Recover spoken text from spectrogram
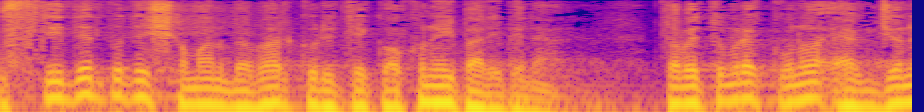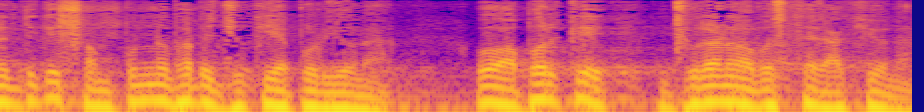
স্ত্রীদের প্রতি সমান ব্যবহার করিতে কখনোই পারিবে না তবে তোমরা কোনো একজনের দিকে সম্পূর্ণভাবে ঝুঁকিয়া পড়িও না ও অপরকে ঝুলানো অবস্থায় রাখিও না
